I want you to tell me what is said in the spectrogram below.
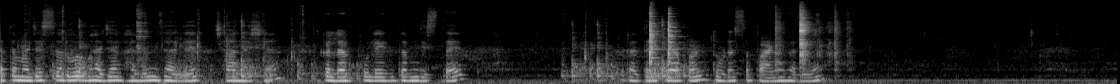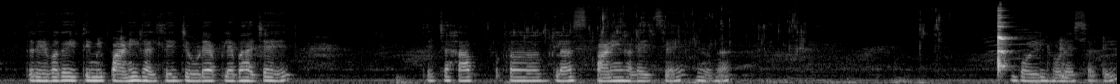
आता माझ्या सर्व भाज्या घालून झाल्या आहेत छान अशा. कलरफुल एकदम दिसत आहेत तर आता इथे आपण थोडंसं पाणी घालूया. तर हे बघा इथे मी पाणी घालते जेवढ्या आपल्या भाज्या आहेत. त्याच्या हाफ ग्लास पाणी घालायचं आहे हे बघा. बॉईल होण्यासाठी.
